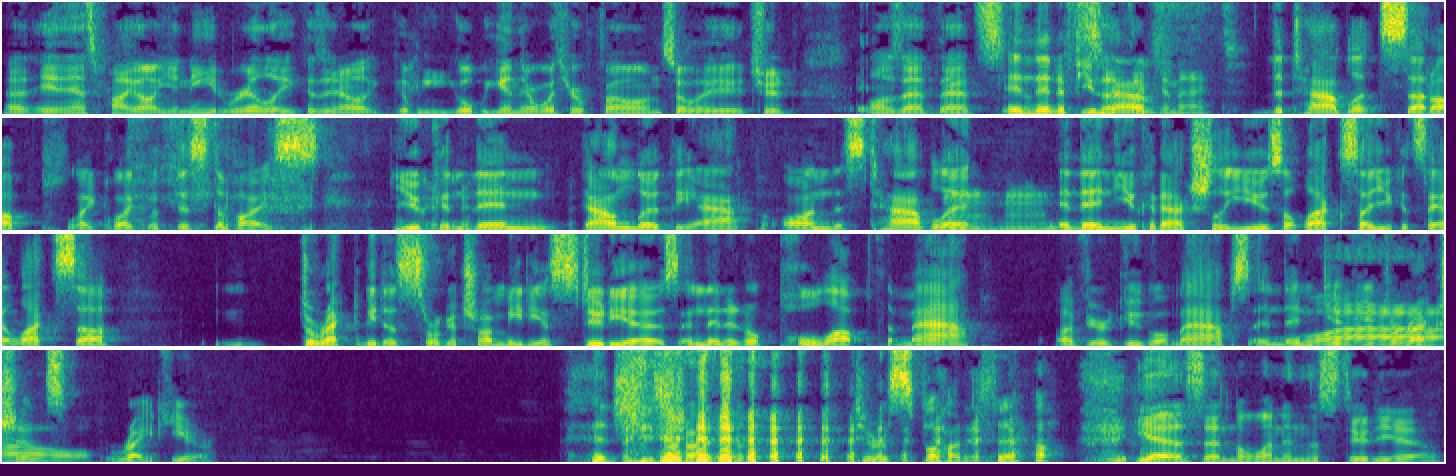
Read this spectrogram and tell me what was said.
And that's probably all you need, really, because you know you'll be in there with your phone, so it should as long as that that's And then if you have the tablet set up like like with this device, you can then download the app on this tablet, Mhm. and then you can actually use Alexa. You could say Alexa, direct me to Sorgatron Media Studios, and then it'll pull up the map of your Google Maps and then give you directions right here. And she's trying to, to respond now. yes, and the one in the studio.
